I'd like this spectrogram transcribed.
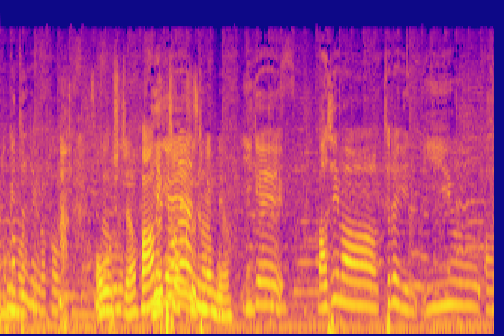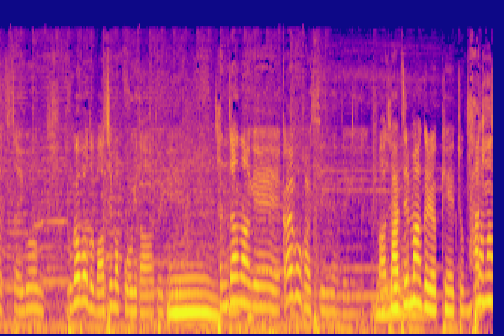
곡 같아요. 생각하고 계시네요. 오 진짜요? 마음이 편해지는 통했네요. 이게 마지막 트랙인 이유 아 진짜 이건 누가 봐도 마지막 곡이다 되게 음. 잔잔하게 깔고 갈 수 있는 되게 음. 마지막 마지막 을 이렇게 좀 자기 전에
